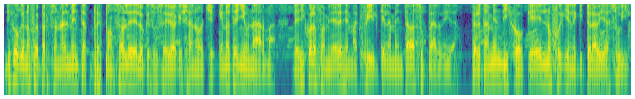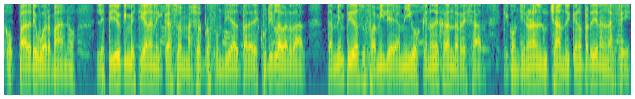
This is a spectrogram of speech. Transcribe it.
Dijo que no fue personalmente responsable de lo que sucedió aquella noche, que no tenía un arma. Les dijo a los familiares de McPhil que lamentaba su pérdida. Pero también dijo que él no fue quien le quitó la vida a su hijo, padre o hermano. Les pidió que investigaran el caso en mayor profundidad para descubrir la verdad. También pidió a su familia y amigos que no dejaran de rezar, que continuaran luchando y que no perdieran la fe.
